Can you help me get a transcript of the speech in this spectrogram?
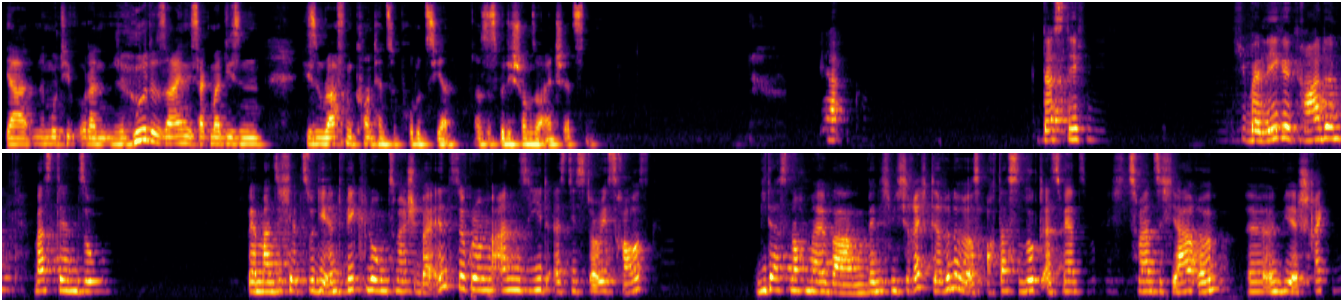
ja, eine Motiv oder eine Hürde sein, ich sag mal, diesen, diesen roughen Content zu produzieren. Also das würde ich schon so einschätzen. Ja, das definitiv. Ich überlege gerade, was denn so wenn man sich jetzt so die Entwicklung zum Beispiel bei Instagram ansieht, als die Stories rauskamen, wie das nochmal war. Wenn ich mich recht erinnere, auch das wirkt, als wären es wirklich 20 Jahre, äh, irgendwie erschreckend.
